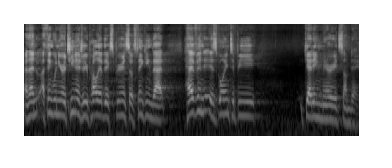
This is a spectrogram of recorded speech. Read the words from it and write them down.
And then I think when you're a teenager, you probably have the experience of thinking that heaven is going to be getting married someday,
